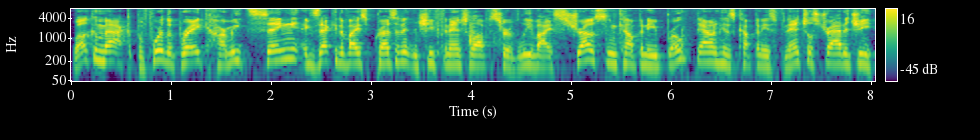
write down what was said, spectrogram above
Welcome back. Before the break, Harmit Singh, Executive Vice President and Chief Financial Officer of Levi Strauss & Company, broke down his company's financial strategy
